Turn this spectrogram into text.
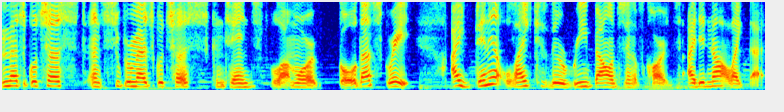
magical chest and super magical chest contains a lot more gold. That's great. I didn't like the rebalancing of cards. I did not like that.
